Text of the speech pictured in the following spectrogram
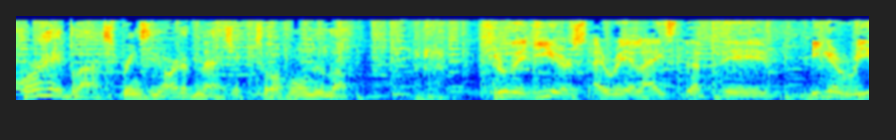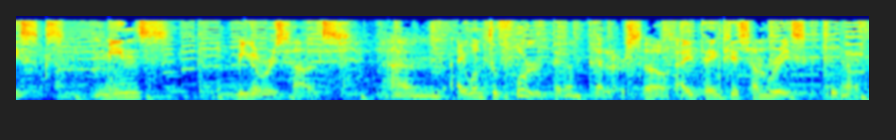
Jorge Blass brings the art of magic to a whole new level. Through the years, I realized that uh, bigger risks means bigger results. And I want to fool Penn and Teller, so I take some risk tonight.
